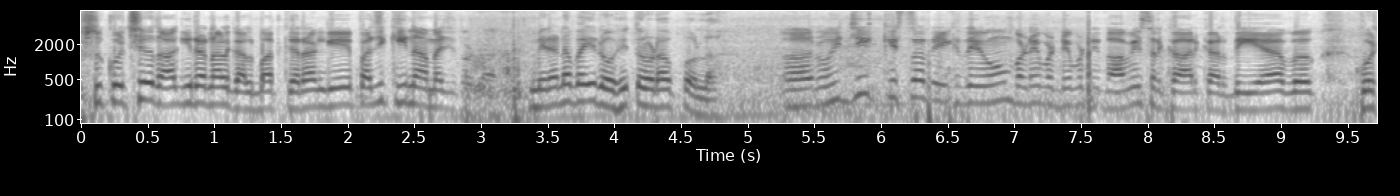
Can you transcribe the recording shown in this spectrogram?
ਸੋ ਕੁਝ ਰਾਗੀਰਾਂ ਨਾਲ ਗੱਲਬਾਤ ਕਰਾਂਗੇ। ਭਾਜੀ ਕੀ ਨਾਮ ਹੈ ਜੀ ਤੁਹਾਡਾ? ਮੇਰਾ ਨਾ ਬਾਈ ਰੋਹਿਤ ਅਰੋੜਾ ਭੋਲਾ। ਅ, ਰੋਹਿਤ ਜੀ, ਕਿਸ ਤਰ੍ਹਾਂ ਦੇਖਦੇ ਹੋ? ਬੜੇ ਵੱਡੇ ਵੱਡੇ ਦਾਅਵੇ ਸਰਕਾਰ ਕਰਦੀ ਹੈ। ਕੁਝ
